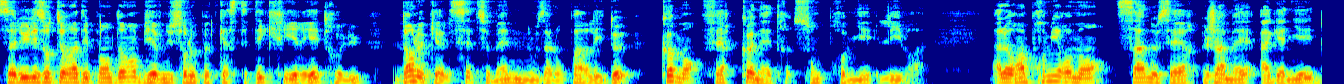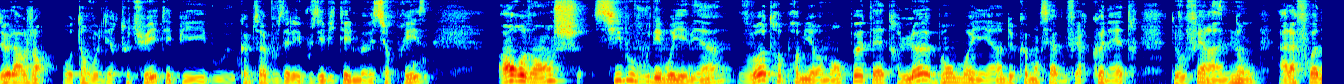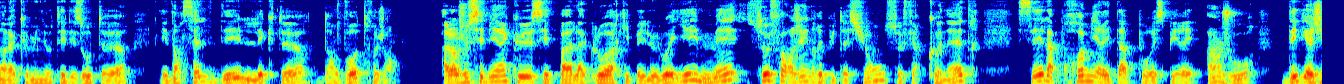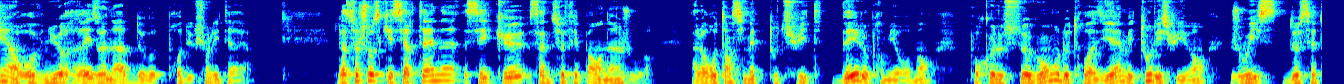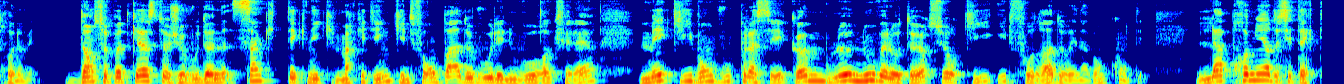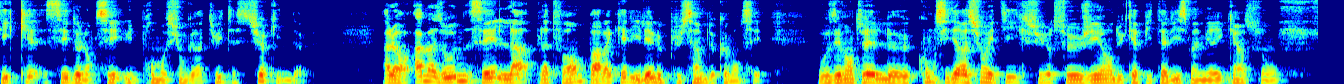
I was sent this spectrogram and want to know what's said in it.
Salut les auteurs indépendants, bienvenue sur le podcast D'écrire et être lu, dans lequel cette semaine nous allons parler de comment faire connaître son premier livre. Alors un premier roman, ça ne sert jamais à gagner de l'argent. Autant vous le dire tout de suite, et puis vous, comme ça vous allez vous éviter une mauvaise surprise. En revanche, si vous vous débrouillez bien, votre premier roman peut être le bon moyen de commencer à vous faire connaître, de vous faire un nom à la fois dans la communauté des auteurs et dans celle des lecteurs dans votre genre. Alors je sais bien que c'est pas la gloire qui paye le loyer, mais se forger une réputation, se faire connaître, c'est la première étape pour espérer un jour dégager un revenu raisonnable de votre production littéraire. La seule chose qui est certaine, c'est que ça ne se fait pas en un jour. Alors autant s'y mettre tout de suite, dès le premier roman, pour que le second, le troisième et tous les suivants jouissent de cette renommée. Dans ce podcast, je vous donne 5 techniques marketing qui ne feront pas de vous les nouveaux Rockefeller, mais qui vont vous placer comme le nouvel auteur sur qui il faudra dorénavant compter. La première de ces tactiques, c'est de lancer une promotion gratuite sur Kindle. Alors Amazon, c'est la plateforme par laquelle il est le plus simple de commencer. Vos éventuelles euh, considérations éthiques sur ce géant du capitalisme américain sont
